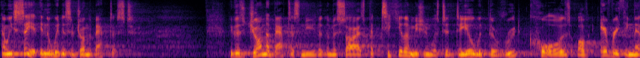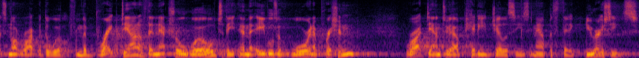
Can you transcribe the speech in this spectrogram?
And we see it in the witness of John the Baptist. Because John the Baptist knew that the Messiah's particular mission was to deal with the root cause of everything that's not right with the world, from the breakdown of the natural world to the, and the evils of war and oppression, right down to our petty jealousies and our pathetic neuroses.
